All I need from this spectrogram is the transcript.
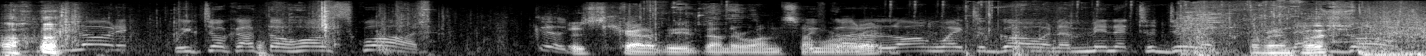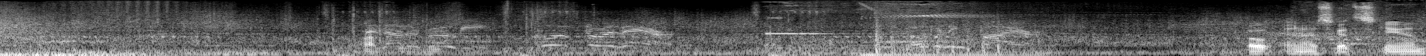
Oh, Reloading. We took out the whole squad. Good. There's gotta be another one We've somewhere, got right? a long way to go and a minute to do it. We're push. go. Another bogey. Close door there. Opening fire. Oh, and I just got scanned.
